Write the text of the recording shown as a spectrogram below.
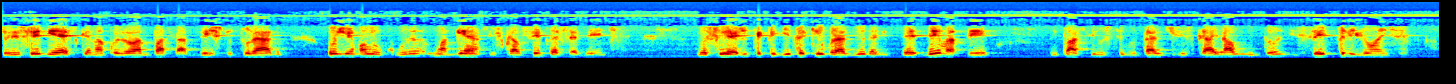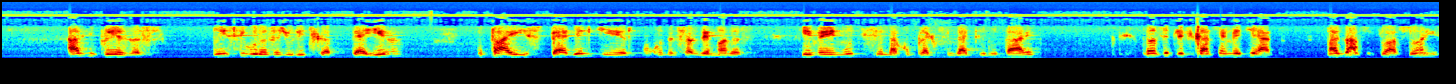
O ICMS, que é uma coisa lá no passado bem estruturada, hoje é uma loucura, uma guerra fiscal sem precedentes. Você, a gente acredita que o Brasil deve, deva ter de passivos tributários fiscais algo em torno de 6 trilhões as empresas em insegurança jurídica terrível, o país perdendo dinheiro por conta dessas demandas que vêm muito em cima da complexidade tributária, para simplificação imediata. Mas há situações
